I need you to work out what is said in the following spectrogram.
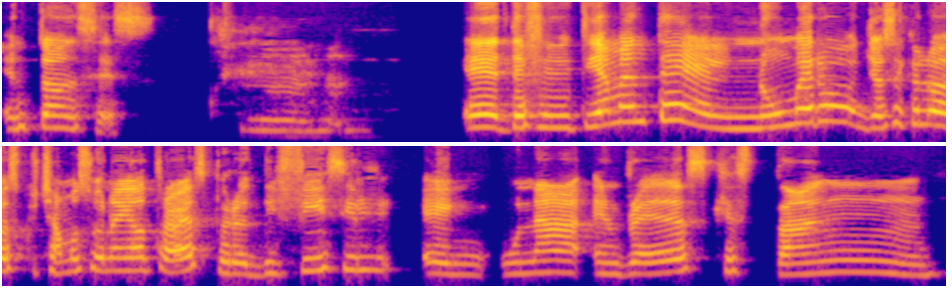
Entonces, Eh, definitivamente el número, yo sé que lo escuchamos una y otra vez, pero es difícil en, redes que están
